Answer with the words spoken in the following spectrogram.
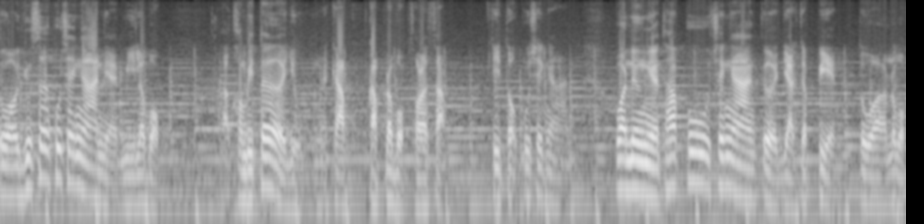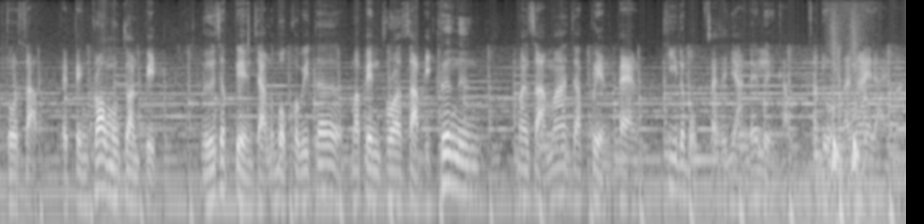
ตัว user ผู้ใช้งานเนี่ยมีระบบ คอมพิวเตอร์อยู่นะครับกับระบบโทรศัพท์ที่โต๊ะผู้ใช้งาน วันหนึ่งเนี่ยถ้าผู้ใช้งานเกิดอยากจะเปลี่ยนตัวระบบโทรศัพท์ ไปเป็นกล้องวงจรปิด หรือจะเปลี่ยนจากระบบคอมพิวเตอร์มาเป็นโทรศัพท์อีกเครื่องหนึงมันสามารถจะเปลี่ยนแปลงที่ระบบสายสัญญาณได้เลยครับ สะดวกและง่ายดายมาก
